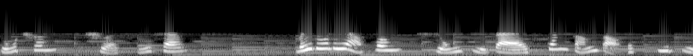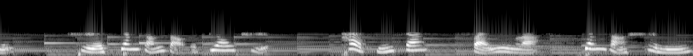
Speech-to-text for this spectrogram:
俗称扯旗山，维多利亚峰雄踞在香港岛的西部，是香港岛的标志。太平山反映了香港市民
